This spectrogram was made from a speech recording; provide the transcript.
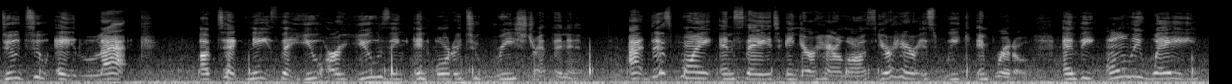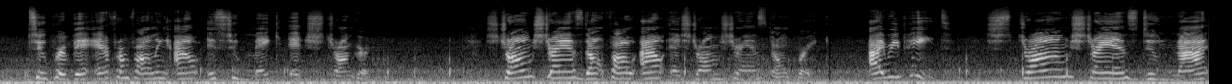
due to a lack of techniques that you are using in order to re-strengthen it. At this point and stage in your hair loss, your hair is weak and brittle. And the only way to prevent it from falling out is to make it stronger. Strong strands don't fall out and strong strands don't break. I repeat, strong strands do not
